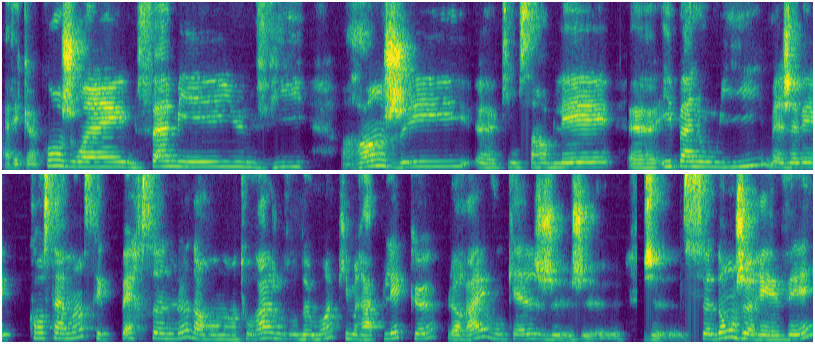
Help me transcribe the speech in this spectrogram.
avec un conjoint, une famille, une vie rangée, euh, qui me semblait euh, épanouie, mais j'avais constamment ces personnes-là dans mon entourage autour de moi qui me rappelaient que le rêve auquel je, je, je ce dont je rêvais,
